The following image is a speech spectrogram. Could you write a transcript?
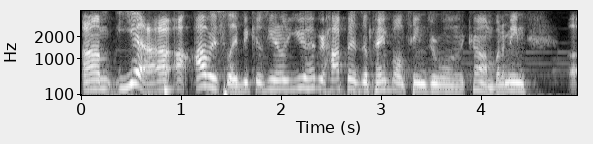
Um, yeah, obviously, because you know you have your hotbeds of paintball teams who are willing to come. But I mean, uh,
